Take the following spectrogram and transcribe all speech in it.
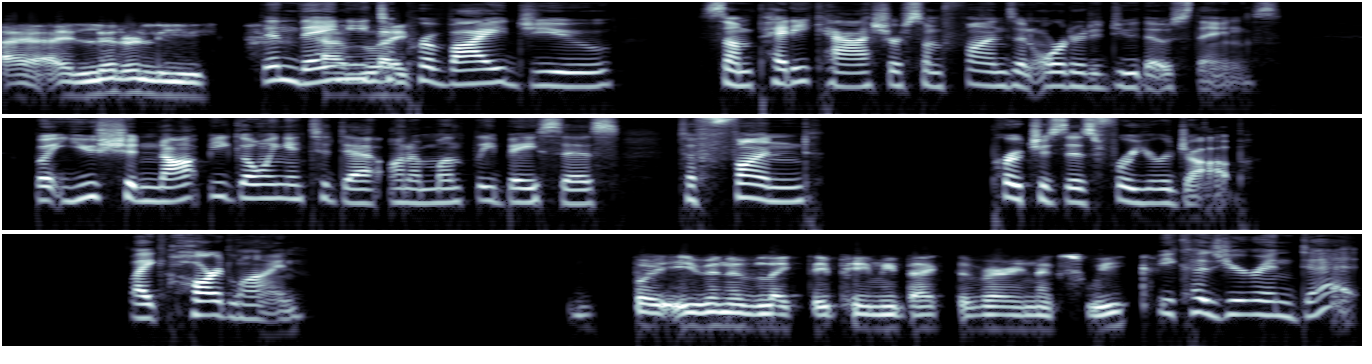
I, I literally Then they have, need to provide you some petty cash or some funds in order to do those things. But you should not be going into debt on a monthly basis to fund purchases for your job. Like hard line, but even if like they pay me back the very next week, because you're in debt.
